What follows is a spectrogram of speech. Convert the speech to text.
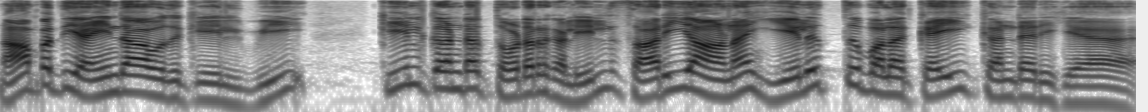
நாற்பத்தி ஐந்தாவது கேள்வி கீழ்கண்ட தொடர்களில் சரியான எழுத்து வழக்கை கண்டறிக.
